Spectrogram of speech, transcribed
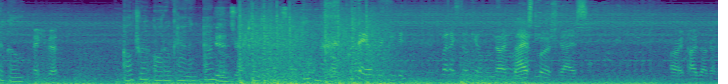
Critical. Thank you, Bet. Ultra autocannon ammo Yeah, at Dragon. 20%. Heat level They overheated, but I still killed them. Nice. so Nice push, guys. Alright, eyes out, guys.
